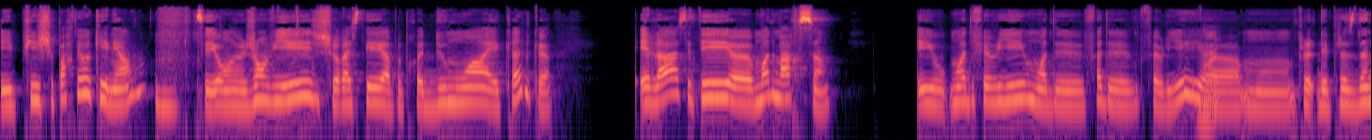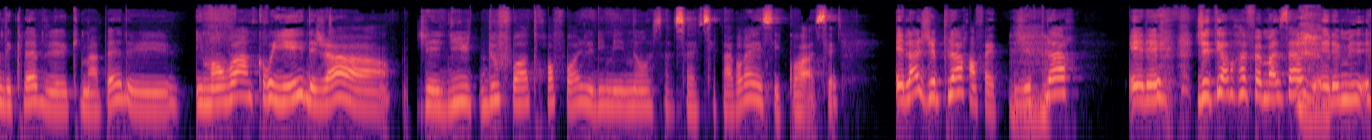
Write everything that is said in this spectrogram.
Et puis, je suis partie au Kenya. C'est en janvier, je suis restée à peu près deux mois et quelques. Et là, c'était euh, mois de mars. Et au mois de février, au mois de fin de février, il y a mon le président du club euh, qui m'appelle et il m'envoie un courrier. Déjà, j'ai lu deux fois, trois fois. J'ai dit mais non, ça, ça c'est pas vrai. C'est quoi Et là, je pleure en fait. Je pleure. Et les... j'étais en train de faire massage et, les...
